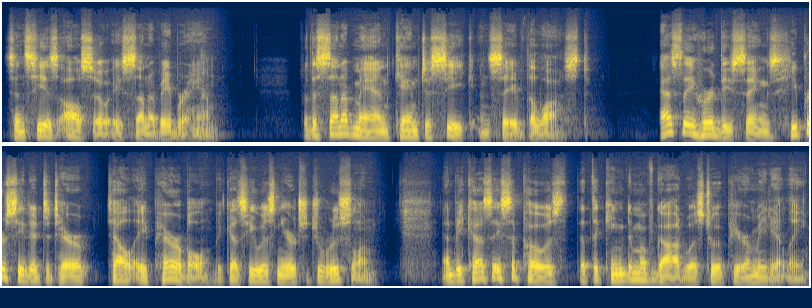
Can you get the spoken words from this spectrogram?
since he is also a son of Abraham. For the Son of Man came to seek and save the lost. As they heard these things, he proceeded to ter- tell a parable because he was near to Jerusalem, and because they supposed that the kingdom of God was to appear immediately.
